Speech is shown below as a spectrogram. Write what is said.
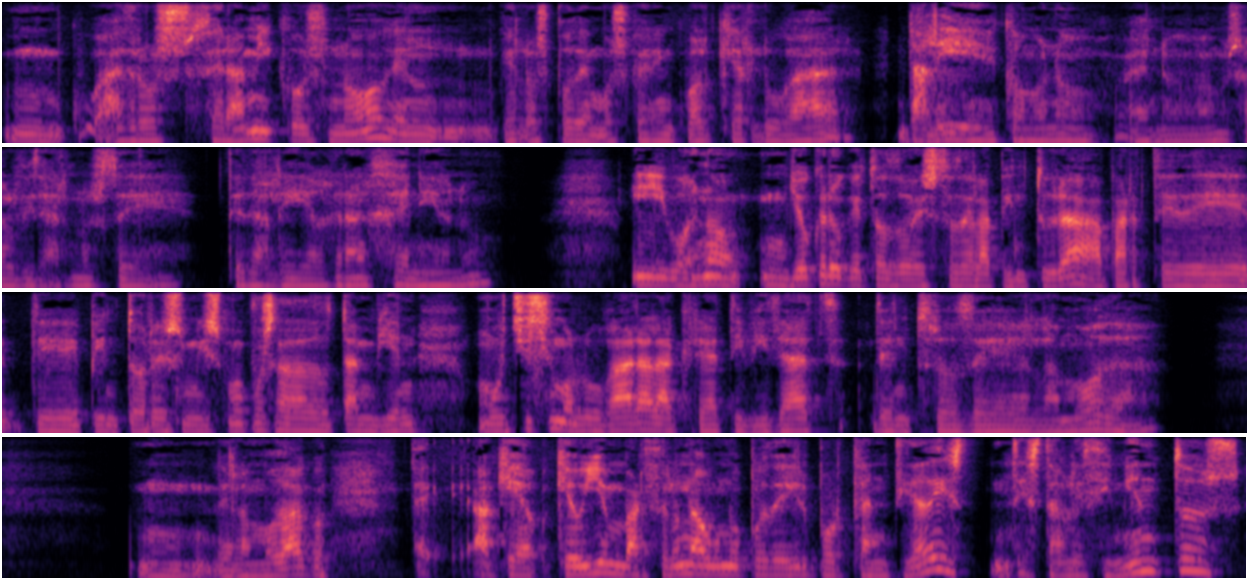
mm, cuadros cerámicos, ¿no? En, que los podemos ver en cualquier lugar. Dalí, cómo no, bueno, vamos a olvidarnos de, de Dalí, el gran genio, ¿no? Y bueno, yo creo que todo esto de la pintura, aparte de, pintores mismos, pues ha dado también muchísimo lugar a la creatividad dentro de la moda. De la moda, a que, hoy en Barcelona uno puede ir por cantidad de, establecimientos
